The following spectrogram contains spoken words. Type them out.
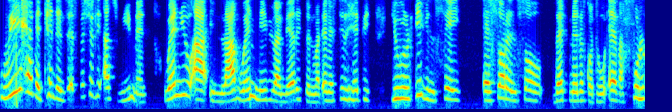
we have a tendency, especially as women, when you are in love, when maybe you are married and whatever, still happy, you will even say, uh, so and so, that man of God, whoever, ful,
